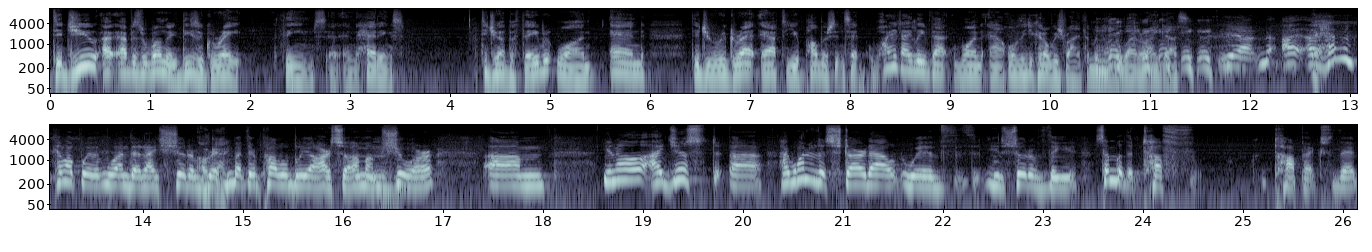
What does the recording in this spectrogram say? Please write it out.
did you? I, I was wondering. These are great themes and, and headings. Did you have a favorite one? And did you regret after you published it and said, "Why did I leave that one out?" Or you can always write them another letter, I guess. Yeah, I haven't come up with one that I should have Okay. written, but there probably are some, I'm sure. Um, you know, I just uh, I wanted to start out with you know, sort of the some of the tough topics that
